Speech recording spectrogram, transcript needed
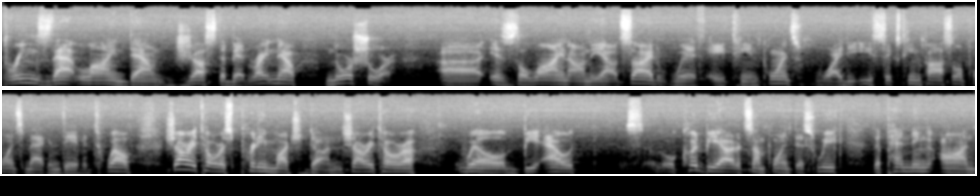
brings that line down just a bit. Right now, North Shore uh, is the line on the outside with 18 points. YDE 16 possible points. Magen David 12. Shaare Torah is pretty much done. Shaare Torah will be out or could be out at some point this week, depending on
